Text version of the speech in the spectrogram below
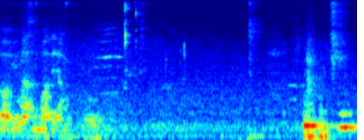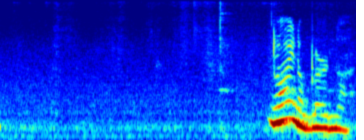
Oo, yung nasa bote lang. Ay, nag-blur na.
